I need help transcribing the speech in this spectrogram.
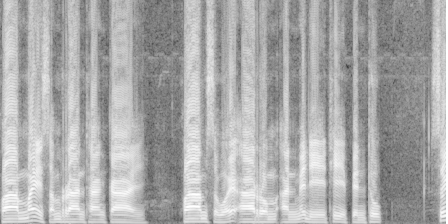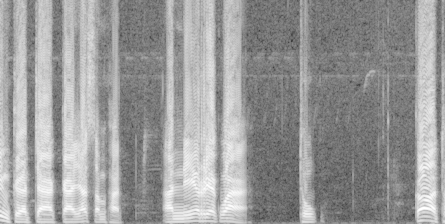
ความไม่สำราญทางกาย ความสวยอารมณ์อันไม่ดีที่เป็นทุกข์ ซึ่งเกิดจากกายสัมผัส อันนี้เรียกว่า ทุกข์ ก็โท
